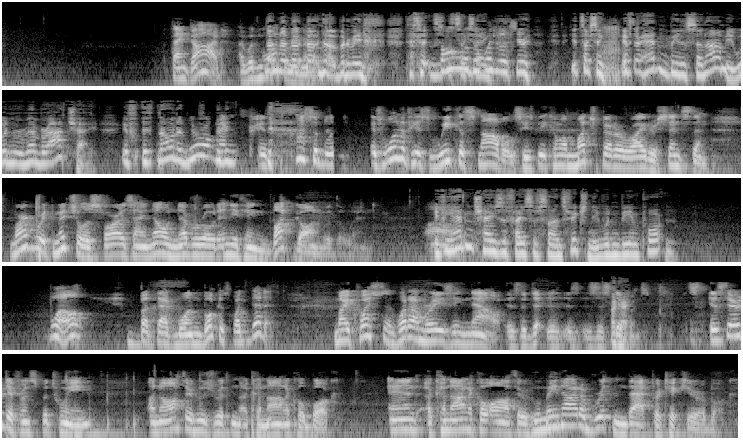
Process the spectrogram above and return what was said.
Thank God. I wouldn't No, no, no, no, no. But I mean, that's it's, Gone it's like saying it's like saying if there hadn't been a tsunami, you wouldn't remember Aceh. If if no one had, I mean, is possibly it's one of his weakest novels. He's become a much better writer since then. Margaret Mitchell, as far as I know, never wrote anything but Gone with the Wind. If he hadn't changed the face of science fiction, he wouldn't be important. Well, but that one book is what did it. My question, what I'm raising now, is the is, is this Okay. difference? Is, is there a difference between an author who's written a canonical book and a canonical author who may not have written that particular book?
